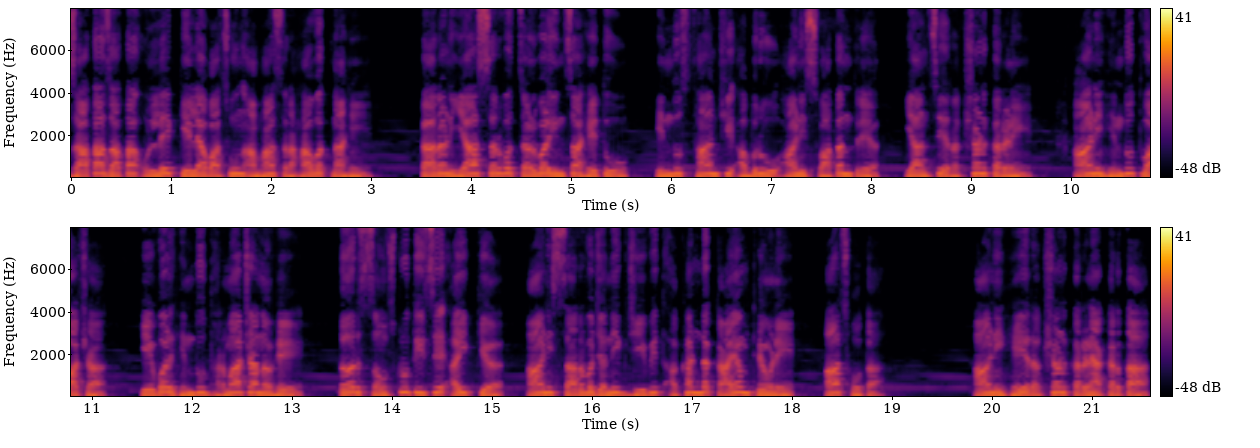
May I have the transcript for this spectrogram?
जाता जाता उल्लेख केल्या वाचून आम्हास राहावत नाही कारण या सर्व चळवळींचा हेतू हिंदुस्थानची अब्रू आणि स्वातंत्र्य यांचे रक्षण करणे आणि हिंदुत्वाच्या केवळ हिंदू धर्माच्या नव्हे तर संस्कृतीचे ऐक्य आणि सार्वजनिक जीवित अखंड कायम ठेवणे हाच होता. आणि हे रक्षण करण्याकरता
